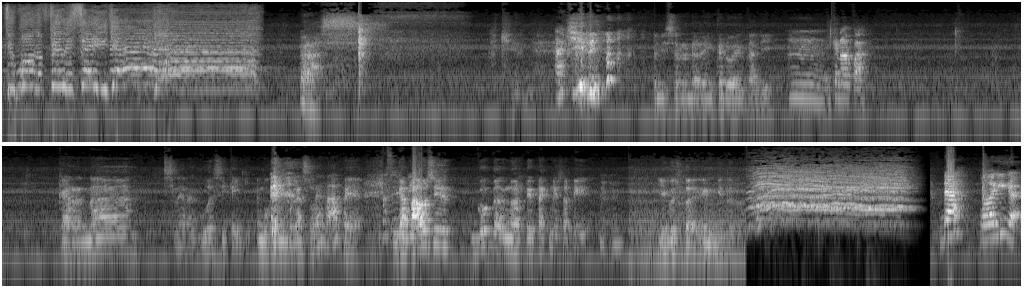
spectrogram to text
If you wanna feel it, say yeah. Akhirnya. Akhirnya, Lebih seru dari yang kedua yang tadi. hmm, kenapa? Karena selera gue sih kayak gitu. Bukan bukan selera apa ya? Maksudnya Gak tahu sih. Gue gak ngerti teknis tapi Mm-mm. ya gue suka yang gitu. Dah, mau lagi nggak?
